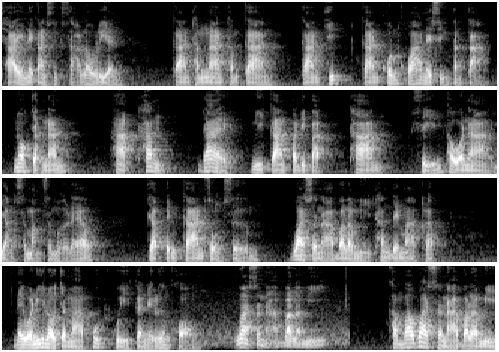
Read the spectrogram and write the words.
ใช้ในการศึกษาเล่าเรียน การทำงานทำการ การคิดการค้นคว้าในสิ่งต่างๆ นอกจากนั้น หากท่านได้มีการปฏิบัติทาน ศีลภาวนาอย่างสม่ำเสมอแล้ว จะเป็นการส่งเสริมวาสนาบารมีท่านได้มากครับ ในวันนี้เราจะมาพูดคุยกันในเรื่องของ วาสนาบารมีคำว่าวาสนาบารมี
